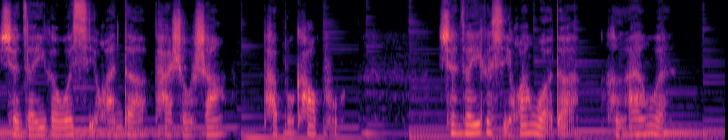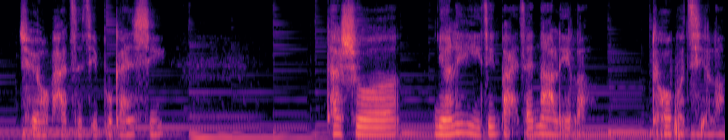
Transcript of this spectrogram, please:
选择一个我喜欢的，怕受伤，怕不靠谱；选择一个喜欢我的，很安稳，却又怕自己不甘心。他说：“年龄已经摆在那里了，拖不起了，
